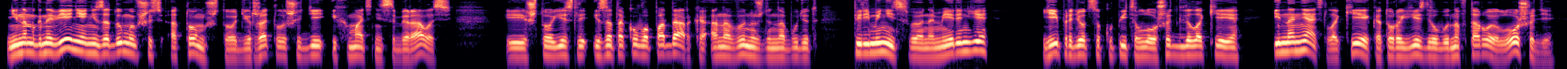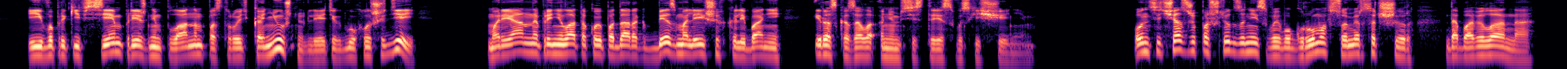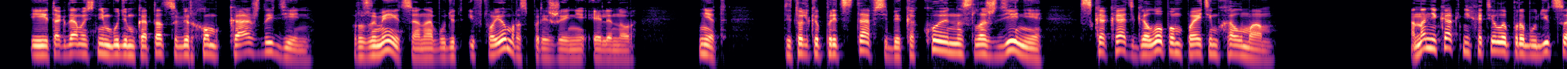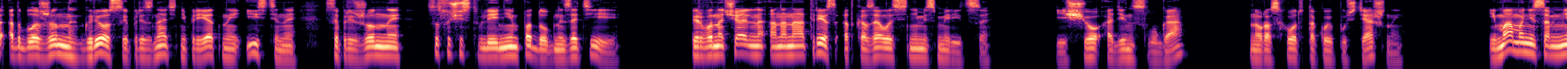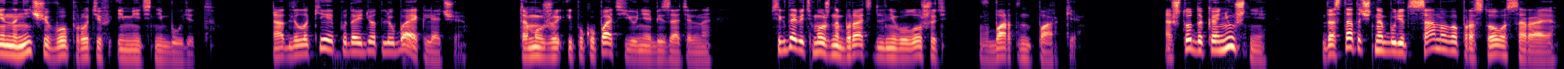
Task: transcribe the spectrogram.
Ни на мгновение не задумавшись о том, что держать лошадей их мать не собиралась, и что если из-за такого подарка она вынуждена будет переменить свое намерение, ей придется купить лошадь для лакея и нанять лакея, который ездил бы на второй лошади, и, вопреки всем прежним планам, построить конюшню для этих двух лошадей. Марианна приняла такой подарок без малейших колебаний и рассказала о нем сестре с восхищением. «Он сейчас же пошлет за ней своего грума в Сомерсетшир», — добавила она. «И тогда мы с ним будем кататься верхом каждый день. Разумеется, она будет и в твоем распоряжении, Эленор. Нет, ты только представь себе, какое наслаждение скакать галопом по этим холмам». Она никак не хотела пробудиться от блаженных грез и признать неприятные истины, сопряженные с осуществлением подобной затеи. Первоначально она наотрез отказалась с ними смириться. Еще один слуга? Но расход такой пустяшный. И мама, несомненно, ничего против иметь не будет. А для лакея подойдет любая кляча. К тому же и покупать ее не обязательно. Всегда ведь можно брать для него лошадь в Бартон-парке. А что до конюшни, достаточно будет самого простого сарая.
